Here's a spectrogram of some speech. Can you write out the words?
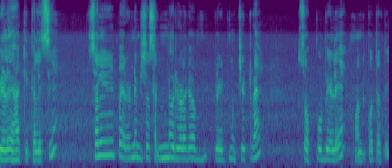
ಬೇಳೆ ಹಾಕಿ ಕಲಸಿ ಸ್ವಲ್ಪ ಎರಡು ನಿಮಿಷ ಸಣ್ಣ ಉರಿಯೊಳಗೆ ಪ್ಲೇಟ್ ಮುಚ್ಚಿಟ್ರೆ ಸೊಪ್ಪು, ಬೇಳೆ ಹೊಂದ್ಕೋತತಿ.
